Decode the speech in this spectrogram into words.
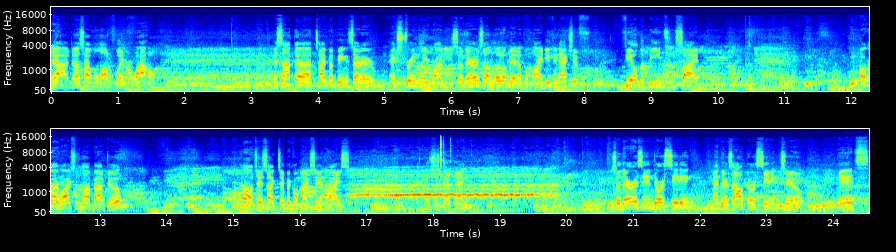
Yeah, it does have a lot of flavor. Wow. It's not the type of beans that are extremely runny, so there's a little bit of a bite. You can actually feel the beans inside. Okay, rice is not bad too. Oh, it tastes like typical Mexican rice, which is a good thing. So there is indoor seating and there's outdoor seating too. It's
